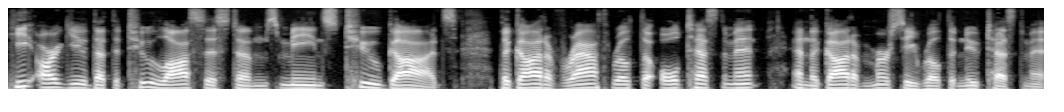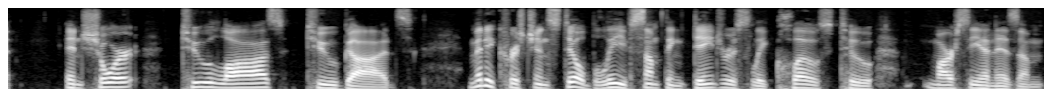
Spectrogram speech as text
He argued that the two law systems means two gods. The God of wrath wrote the Old Testament, and the God of mercy wrote the New Testament. In short, two laws, two gods. Many Christians still believe something dangerously close to Marcionism.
